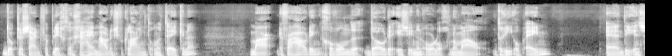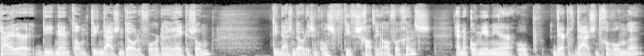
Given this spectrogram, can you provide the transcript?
Dokters zijn verplicht een geheimhoudingsverklaring te ondertekenen. Maar de verhouding gewonden-doden is in een oorlog normaal 3 op 1. En die insider die neemt dan 10.000 doden voor de rekensom. 10.000 doden is een conservatieve schatting overigens. En dan kom je neer op 30.000 gewonden.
